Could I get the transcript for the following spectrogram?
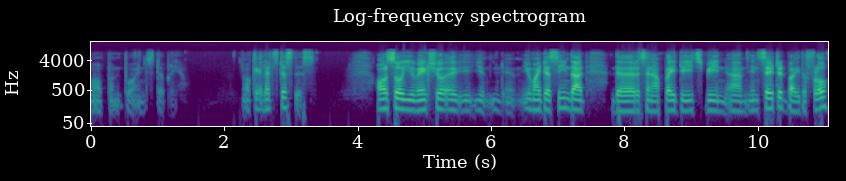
open points W. Okay, let's test this. Also, you make sure uh, you, you might have seen that there is an apply to each being um, inserted by the flow.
